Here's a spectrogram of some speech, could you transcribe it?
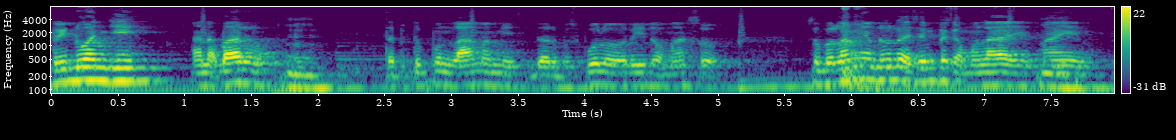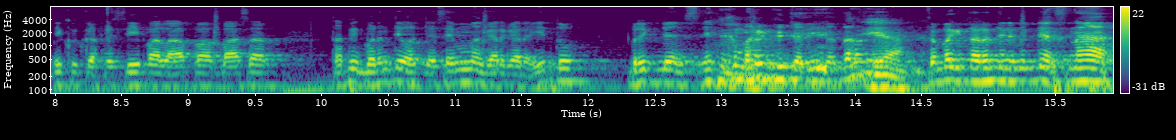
Ridwan Ji, anak baru. Hmm. Tapi itu pun lama mis 2010 Ridho masuk. Sebelumnya dulu SMP gak mulai main, ikut ke festival apa pasar. Tapi berhenti waktu SMA gara-gara itu breakdance yang kemarin gue cerita tahu. Iya. Sampai kita berhenti di breakdance. Nah,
